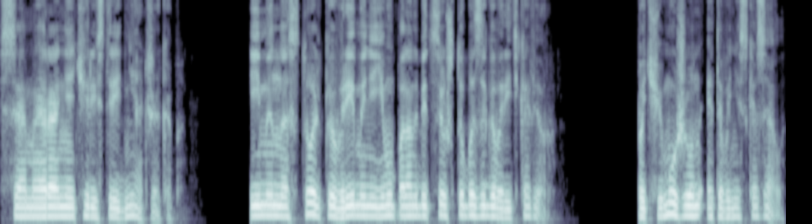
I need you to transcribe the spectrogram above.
Самое раннее через три дня, Джекоб. Именно столько времени ему понадобится, чтобы заговорить ковер. Почему же он этого не сказал?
